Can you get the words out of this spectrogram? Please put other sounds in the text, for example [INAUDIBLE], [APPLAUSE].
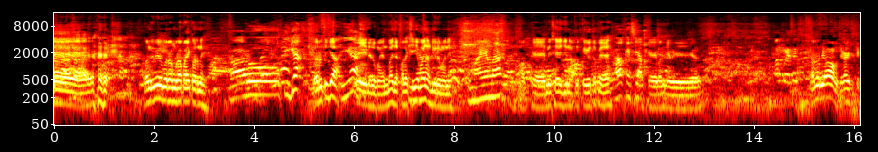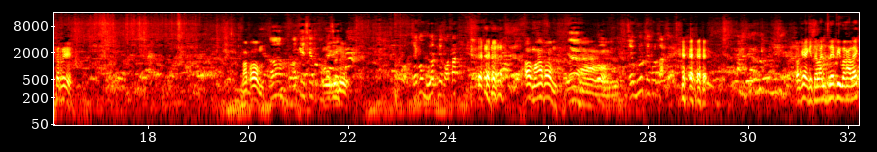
[LAUGHS] Bang Kiwil borong berapa ekor nih? Baru tiga. Baru tiga? Iya. Wih, udah lumayan banyak. Koleksinya banyak di rumah nih. Lumayan lah. Oke, ini saya izin upload ke YouTube ya. Oke, siap. Oke, Bang Kewil. Halo nih Om, dikasih stiker nih. Maaf Om. Oh, oke siap. Oh, ini. Saya kok bulat dia kotak. [LAUGHS] oh maaf Om. Ya. Nah. Saya bulat dia kotak. [LAUGHS] Oke, kita lanjut review Bang Alek.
